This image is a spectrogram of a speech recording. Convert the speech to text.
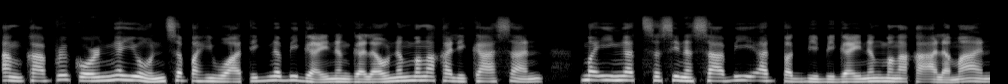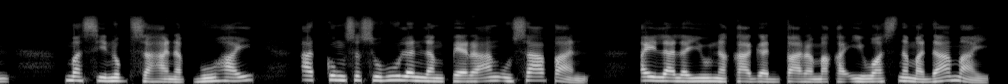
ang Capricorn ngayon sa pahiwatig na bigay ng galaw ng mga kalikasan, maingat sa sinasabi at pagbibigay ng mga kaalaman, masinop sa hanap buhay, at kung sasuhulan lang pera ang usapan, ay lalayo na kagad para makaiwas na madamay.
